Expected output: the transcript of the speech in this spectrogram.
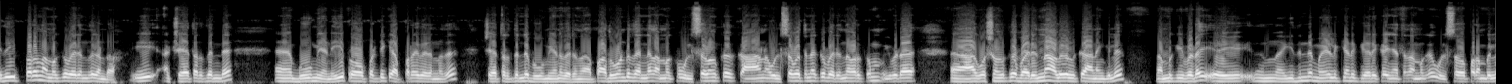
ഇത് ഇപ്പുറം നമുക്ക് വരുന്നത് കണ്ടോ? ഈ ക്ഷേത്രത്തിന്റെ ഭൂമിയാണ്. ഈ പ്രോപ്പർട്ടിക്ക് അപ്പുറം വരുന്നത് ക്ഷേത്രത്തിന്റെ ഭൂമിയാണ് വരുന്നത്. അപ്പോൾ അതുകൊണ്ട് തന്നെ നമുക്ക് ഉത്സവങ്ങൾക്ക് കാണാൻ ഉത്സവത്തിനൊക്കെ വരുന്നവർക്കും ഇവിടെ ആഘോഷങ്ങൾക്ക് വരുന്ന ആളുകൾക്കാണെങ്കിൽ നമുക്കിവിടെ ഇതിന്റെ മേളിലേക്കാണ് കയറി കഴിഞ്ഞാൽ നമുക്ക് ഉത്സവപ്പറമ്പിൽ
